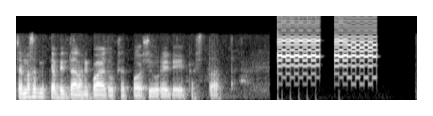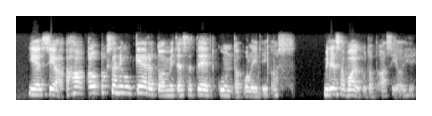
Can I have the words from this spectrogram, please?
semmoiset, mitkä pitää vähän niin kuin ajatukset pois juridiikasta. Että Yes, ja haluatko sä niin kertoa, mitä sä teet kuntapolitiikassa? Miten sä vaikutat asioihin?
